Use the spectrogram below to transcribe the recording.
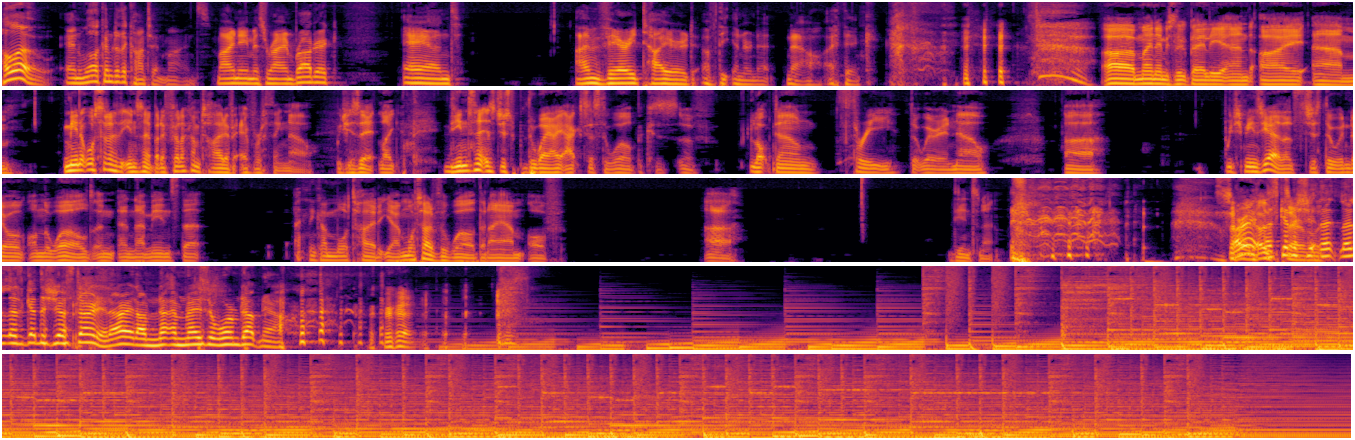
Hello, and welcome to the Content Mines. My name is Ryan Broderick, and I'm very tired of the internet now, I think. uh, my name is Luke Bailey, and I am. I mean, I also of the internet, but I feel like I'm tired of everything now, which is it. Like, the internet is just the way I access the world because of lockdown three that we're in now. Uh, which means, yeah, that's just the window on the world, and, and that means that I think I'm more tired. Yeah, I'm more tired of the world than I am of uh the internet. Sorry, All right, let's get the sh- let, let's get the show started. All right, I'm I'm nice and warmed up now.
